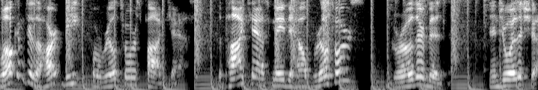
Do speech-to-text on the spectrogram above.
Welcome to the Heartbeat for Realtors podcast, the podcast made to help realtors grow their business. Enjoy the show.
